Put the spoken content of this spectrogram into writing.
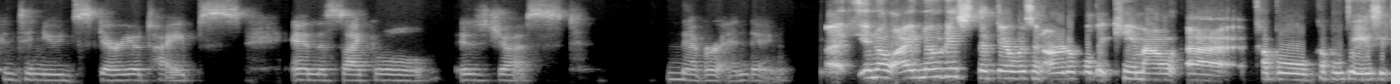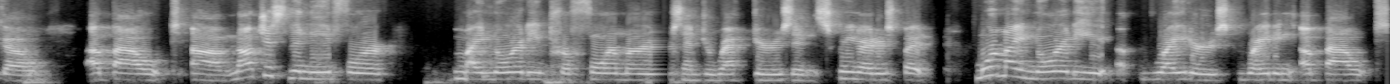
continued stereotypes, and the cycle is just never ending. Uh, you know, I noticed that there was an article that came out uh, a couple couple days ago about um, not just the need for minority performers and directors and screenwriters, but more minority writers writing about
